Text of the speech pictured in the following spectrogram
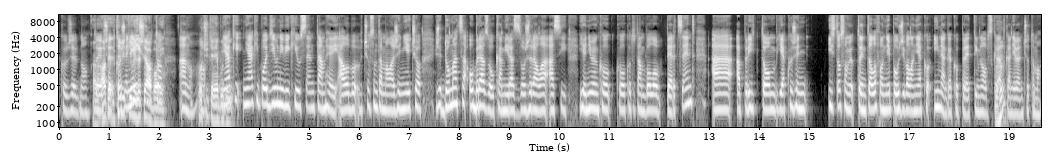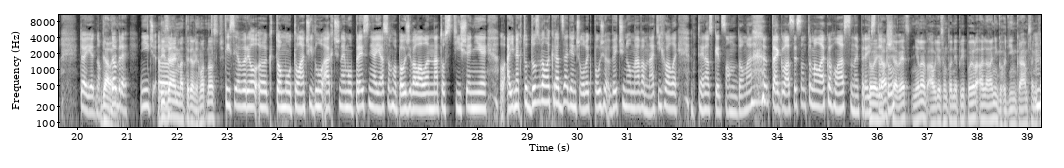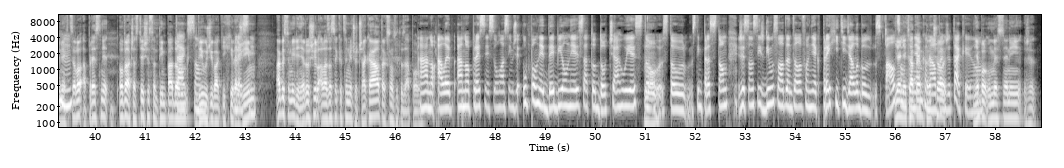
akože no, to ano, je všetko, že neišlo to. Boli. Áno. Určite nebudú. Nejaký, nejaký podivný výkyv sem tam, hej, alebo čo som tam mala, že niečo, že domáca obrazovka mi raz zožrala asi, ja neviem, koľ, koľko to tam bolo percent a, a pritom akože isto som ten telefón nepoužívala nejako inak ako predtým, no skrátka uh-huh. neviem, čo to mohlo. To je jedno. Ďalej. Dobre, nič. Design, uh, materiály, hmotnosť. Ty si hovoril uh, k tomu tlačidlu akčnému, presne a ja som ho používala len na to stíšenie a inak to dosť veľakrát za deň človek používa, väčšinou mávam na ticho, ale teraz keď som doma, tak vlastne som to mala ako hlasné pre istotu. To je ďalšia vec, nielen v aude som to nepripojil, ale ani k hodinkám sa mi to uh-huh. nechcelo a presne oveľa častejšie som tým pádom využíval tichý presne. Aby som nikde nerušil, ale zase keď som niečo čakal, tak som si to zapol. Áno, ale áno, presne súhlasím, že úplne debilne sa to dočahuje s, tou, no. s, tou, s tým prstom, že som si vždy musela ten telefón nejak prechytiť alebo s palcom ja to nejako naopak, že také. No. Nebol umiestnený, že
